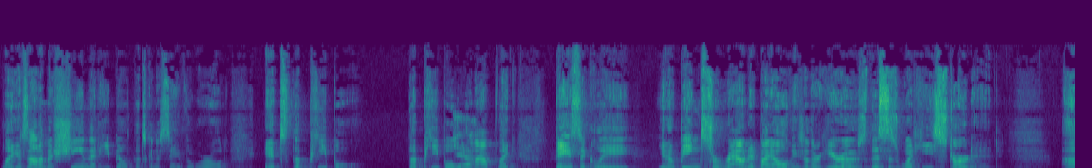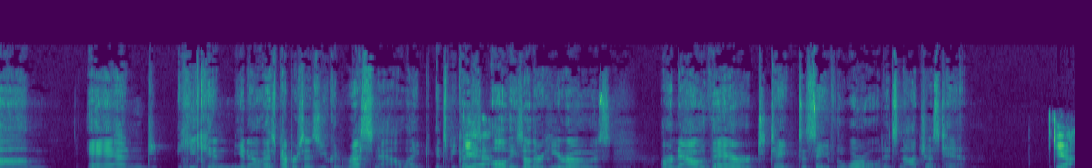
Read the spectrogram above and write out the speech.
Like it's not a machine that he built that's going to save the world. It's the people. The people Yeah. will now like basically, you know, being surrounded by all these other heroes. This is what he started. Um and he can, you know, as Pepper says, you can rest now. Like it's because Yeah. all these other heroes are now there to take to save the world. It's not just him. Yeah.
